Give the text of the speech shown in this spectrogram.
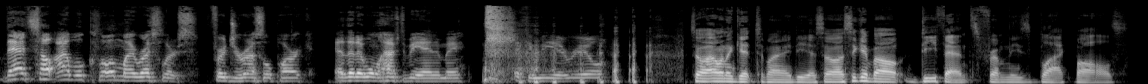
That's how I will clone my wrestlers for Jurassic Park, and then it won't have to be anime. It can be a real. So I want to get to my idea. So I was thinking about defense from these black balls.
